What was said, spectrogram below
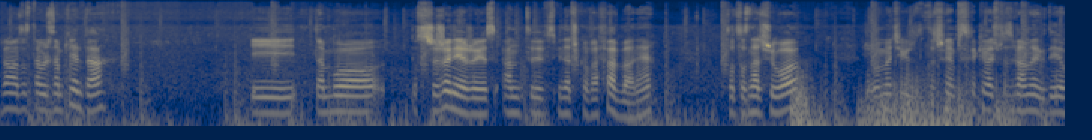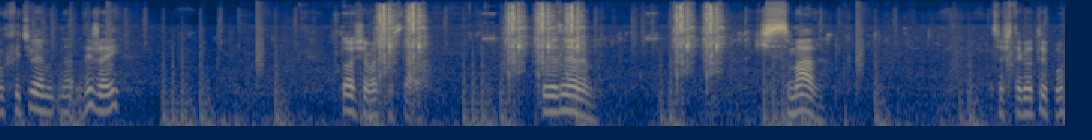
brama została już zamknięta i tam było ostrzeżenie, że jest antywspinaczkowa farba, nie? To co znaczyło, że w momencie, gdy zacząłem przeskakiwać przez bramę, gdy ją chwyciłem na, wyżej, to się właśnie stało. To jest, nie wiem, jakiś smar. Coś tego typu.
